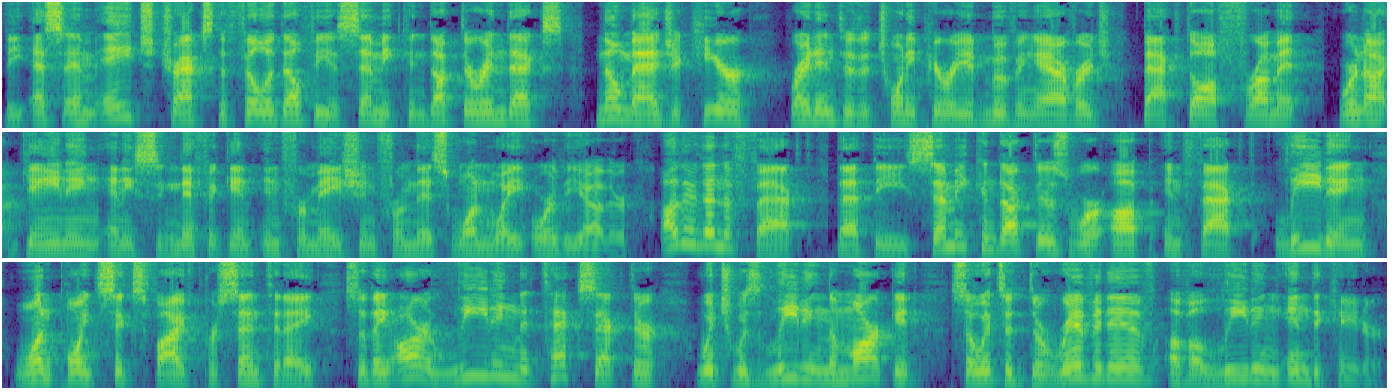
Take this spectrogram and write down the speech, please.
The SMH tracks the Philadelphia Semiconductor Index. No magic here right into the 20 period moving average, backed off from it. We're not gaining any significant information from this one way or the other, other than the fact that the semiconductors were up, in fact, leading 1.65% today. So they are leading the tech sector, which was leading the market. So it's a derivative of a leading indicator.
